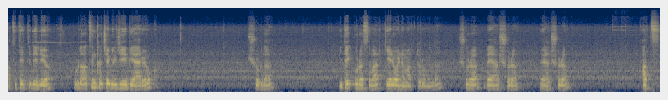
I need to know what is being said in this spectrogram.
atı tehdit ediyor. Burada atın kaçabileceği bir yer yok. Şurada. Bir tek burası var. Geri oynamak durumunda. Şura veya şura veya şura. At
